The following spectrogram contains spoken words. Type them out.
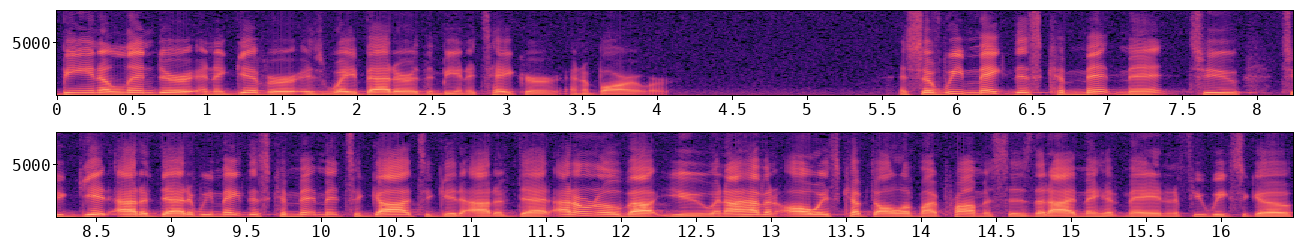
being a lender and a giver is way better than being a taker and a borrower. And so if we make this commitment to, to get out of debt, if we make this commitment to God to get out of debt, I don't know about you, and I haven't always kept all of my promises that I may have made. And a few weeks ago,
